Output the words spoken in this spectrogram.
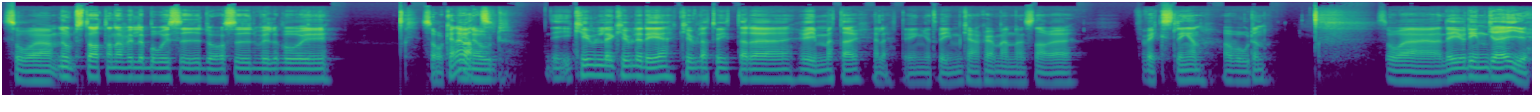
Så, eh, Nordstaterna ville bo i syd och syd ville bo i, så kan det vara. nord. Kul, kul idé, kul att du hittade rimmet där. Eller det är inget rim kanske, men snarare förväxlingen av orden. Så eh, det är ju din grej.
